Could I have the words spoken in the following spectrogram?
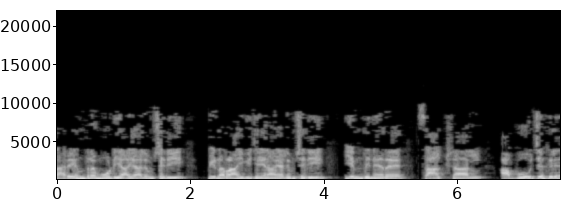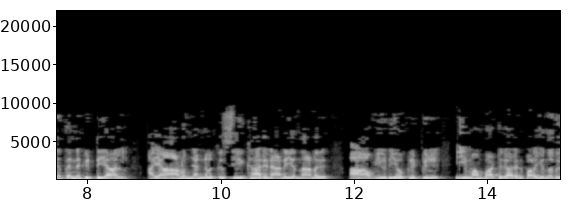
നരേന്ദ്രമോദിയായാലും ശരി പിണറായി വിജയനായാലും ശരി എന്തിനേറെ സാക്ഷാൽ അബൂജഹലിനെ തന്നെ കിട്ടിയാൽ അയാളും ഞങ്ങൾക്ക് സ്വീകാര്യനാണ് എന്നാണ് ആ വീഡിയോ ക്ലിപ്പിൽ ഈ മമ്പാട്ടുകാരൻ പറയുന്നത്.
